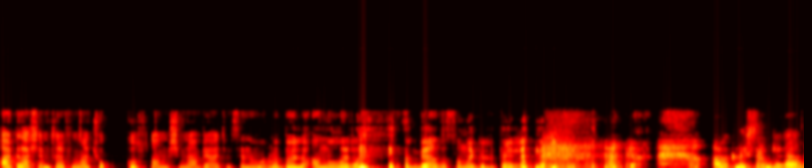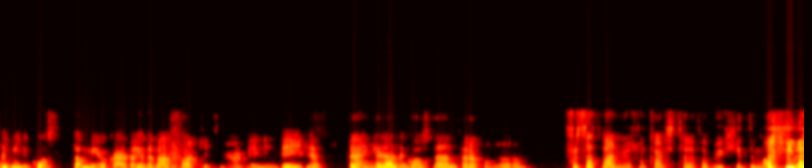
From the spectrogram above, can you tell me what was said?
arkadaşlarım tarafından çok ghostlanmışım Rabia'cığım. Senin var mı böyle anıların? Biraz da sana gülüp eğlenelim. Arkadaşlarım genelde beni ghostlamıyor galiba ya da ben fark etmiyorum emin değilim. Ben genelde ghostlayan taraf oluyorum. Fırsat vermiyorsun karşı tarafa büyük ihtimalle.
